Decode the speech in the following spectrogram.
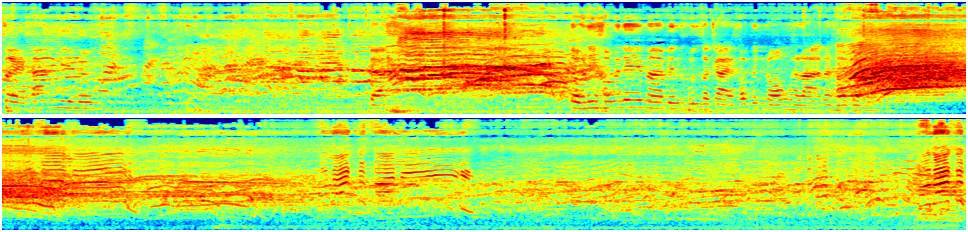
เสยข้างทีนึงแต่แต่วันนี้เขาไม่ได้มาเป็นคุณสกายเขาเป็นน้องพละนะครับวันนี้ อะไรนะ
